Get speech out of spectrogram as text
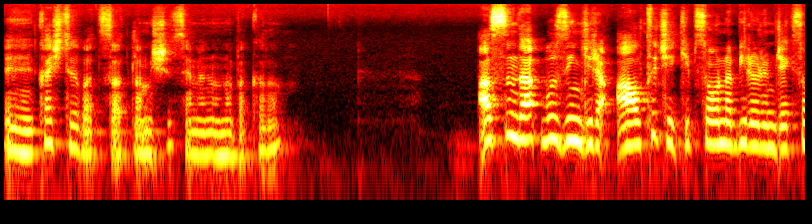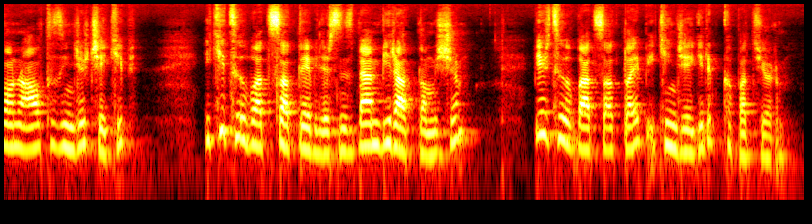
Ee, kaç tığ batısı atlamışız hemen ona bakalım. Aslında bu zinciri 6 çekip sonra bir örümcek sonra 6 zincir çekip 2 tığ batısı atlayabilirsiniz. Ben bir atlamışım. Bir tığ batısı atlayıp ikinciye girip kapatıyorum.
